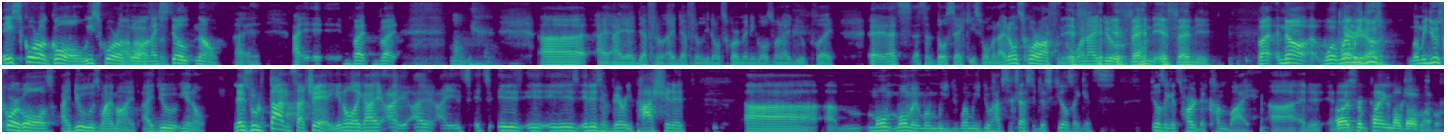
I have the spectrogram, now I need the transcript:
They score a goal, we score a Not goal, and I still no. I, I, but but. Uh, I, I definitely, I definitely don't score many goals when I do play. Uh, That's that's a Dos Equis moment. I don't score often, If, when I do, if any, if any. but no, when, when we Carry do on. when we do score goals, I do lose my mind. I do, you know, l'esultanza c'è. You know, like I, I, I, I it's, it's, it is, it is, it is a very passionate uh, uh, moment when we when we do have success. It just feels like it's feels like it's hard to come by. Uh, at, a- at Unless a- we're playing at Moldova. level.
